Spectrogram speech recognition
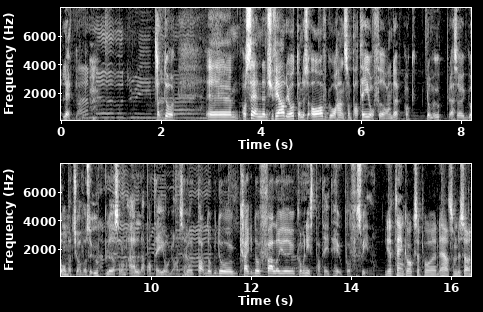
Lettland. Så då, eh, och sen den 24 åttonde så avgår han som partiordförande och de upp, alltså Gorbatjov och så upplöser de alla partiorgan. Så då, då, då, då faller ju kommunistpartiet ihop och försvinner. Jag tänker också på det här som du sa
